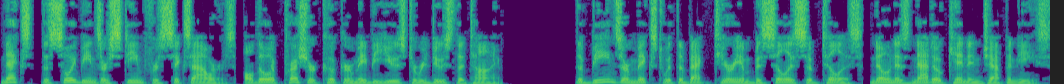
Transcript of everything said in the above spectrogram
Next, the soybeans are steamed for 6 hours, although a pressure cooker may be used to reduce the time. The beans are mixed with the bacterium Bacillus subtilis, known as natto-kin in Japanese.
